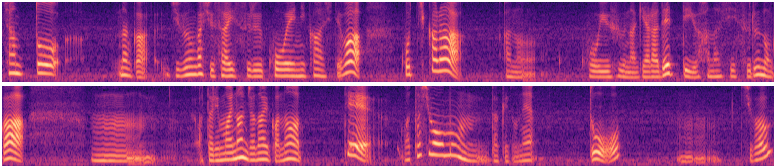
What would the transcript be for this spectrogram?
ちゃんとなんか自分が主催する公演に関してはこっちからあのこういう風なギャラでっていう話するのがうん当たり前なんじゃないかなって私は思うんだけどね。どう？うん違う？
